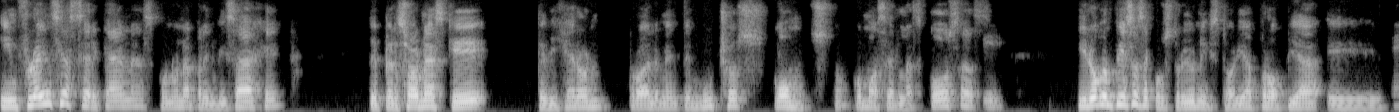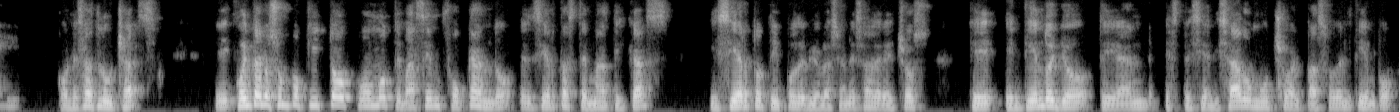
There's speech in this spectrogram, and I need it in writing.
influencias cercanas con un aprendizaje de personas que te dijeron probablemente muchos cómo, ¿no? Cómo hacer las cosas. Y luego empiezas a construir una historia propia eh, con esas luchas. Eh, cuéntanos un poquito cómo te vas enfocando en ciertas temáticas y cierto tipo de violaciones a derechos que entiendo yo te han especializado mucho al paso del tiempo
